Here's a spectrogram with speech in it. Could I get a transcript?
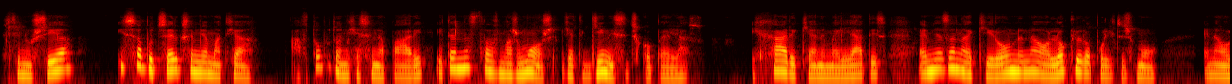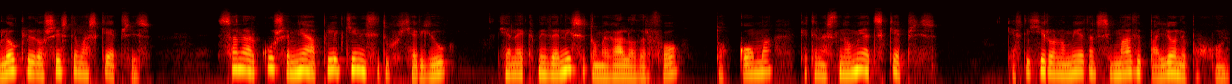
Στην ουσία, ίσα που της έριξε μια ματιά. Αυτό που τον είχε συναπάρει ήταν ένας θαυμασμός για την κίνηση της κοπέλας. Η χάρη και η ανεμελιά της έμοιαζαν να ακυρώνουν ένα ολόκληρο πολιτισμό, ένα ολόκληρο σύστημα σκέψης, σαν να αρκούσε μια απλή κίνηση του χεριού για να εκμηδενήσει το μεγάλο αδερφό, το κόμμα και την αστυνομία της σκέψης. Και αυτή η χειρονομία ήταν σημάδι παλιών εποχών.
